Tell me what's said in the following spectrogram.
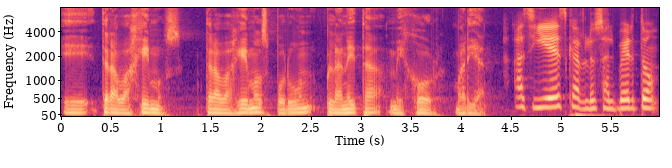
eh, trabajemos, trabajemos por un planeta mejor, Mariana. Así es, Carlos Alberto.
